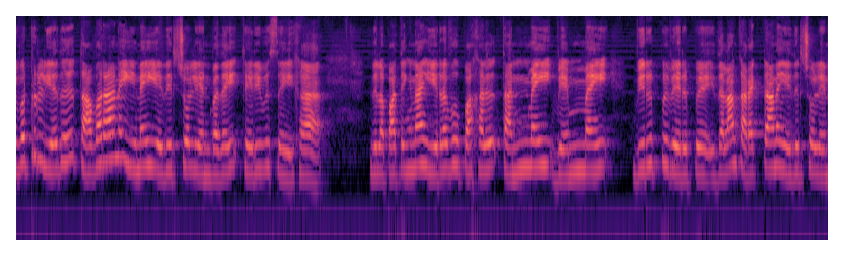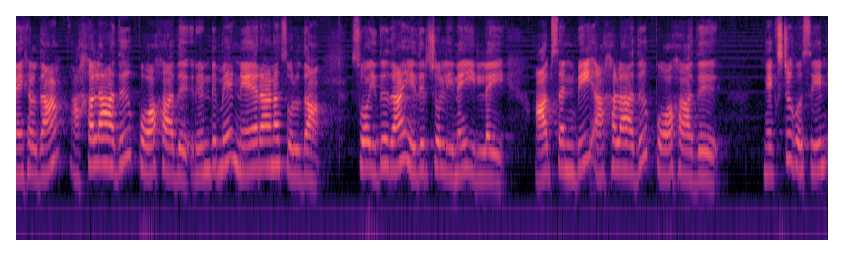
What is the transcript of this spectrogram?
இவற்றுள் எது தவறான இணை எதிர்ச்சொல் என்பதை தெரிவு செய்க. இதில் பார்த்தீங்கன்னா இரவு பகல் தன்மை வெம்மை விருப்பு வெறுப்பு இதெல்லாம் கரெக்டான எதிர்ச்சொல் இணைகள் தான். அகலாது போகாது ரெண்டுமே நேரான சொல் தான். ஸோ இதுதான் எதிர்ச்சொல் இணை இல்லை. ஆப்ஷன் பி அகலாது போகாது. நெக்ஸ்ட் கொஸ்டின்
